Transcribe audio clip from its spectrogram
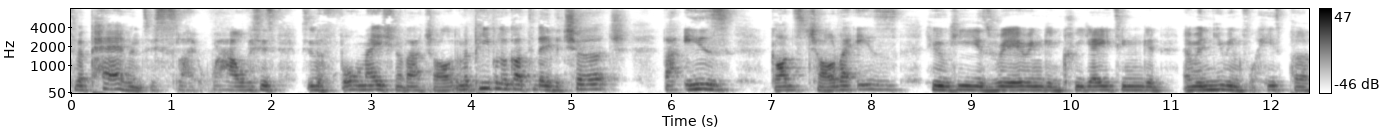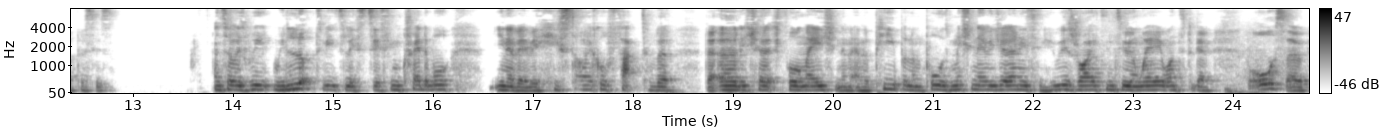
to the parents, it's like, wow, this is, this is the formation of our child. And the people of God today, the church, that is God's child, that is who he is rearing and creating and, and renewing for his purposes. And so as we, we look to these lists, it's incredible, you know, the, the historical fact of the, the early church formation and, and the people and Paul's missionary journeys and who he's writing to and where he wanted to go. But also,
